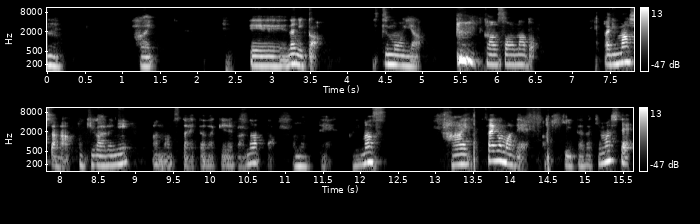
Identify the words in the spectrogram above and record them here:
うん。はい。えー、何か質問や 感想などありましたらお気軽にあのお伝えいただければなと思っております。はい。最後までお聴きいただきまして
